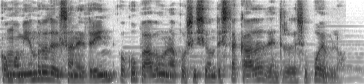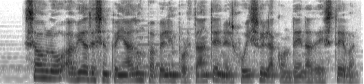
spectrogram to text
Como miembro del Sanedrín ocupaba una posición destacada dentro de su pueblo. Saulo había desempeñado un papel importante en el juicio y la condena de Esteban,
